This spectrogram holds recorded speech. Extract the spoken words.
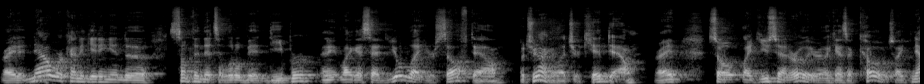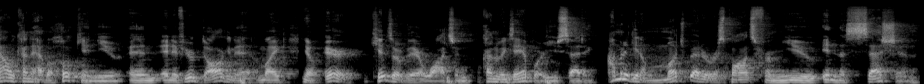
right? And now we're kind of getting into something that's a little bit deeper. And like I said, you'll let yourself down, but you're not going to let your kid down, right? So, like you said earlier, like as a coach, like now we kind of have a hook in you, and and if you're dogging it, I'm like, you know, Eric, kids over there watching. What kind of example are you setting? I'm going to get a much better response from you in the session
